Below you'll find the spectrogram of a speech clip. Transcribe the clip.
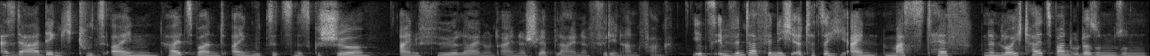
Also da denke ich, tut's ein Halsband, ein gut sitzendes Geschirr, eine Führleine und eine Schleppleine für den Anfang. Jetzt im Winter finde ich äh, tatsächlich ein Must-Have, einen Leuchthalsband oder so ein, so ein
